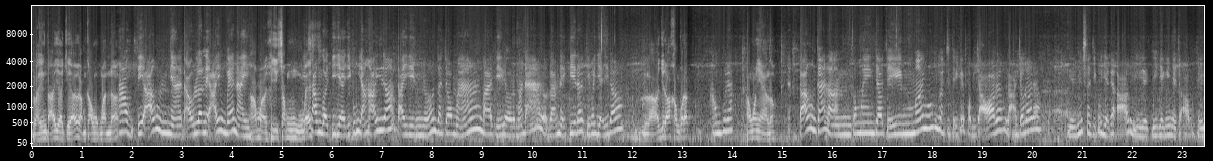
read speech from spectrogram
là hiện tại giờ chị ở gầm cầu một mình nữa. Không chị ở nhà đậu lên đây ở với con bé này. Không mà khi xong bé xong rồi chị về chị cũng vẫn ở dưới đó tại vì nữa người ta cho mã ba chị rồi mã đá rồi làm này kia đó chị phải về dưới đó. Là ở dưới đó không có đất? Không có đó không có nhà luôn? Đỡ con cái là công an cho chị mới muốn cho chị cái phòng trọ đó là chỗ đó đó vì nếu sao chị có về đó ở thì chị về ngay nhà trọ của chị.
